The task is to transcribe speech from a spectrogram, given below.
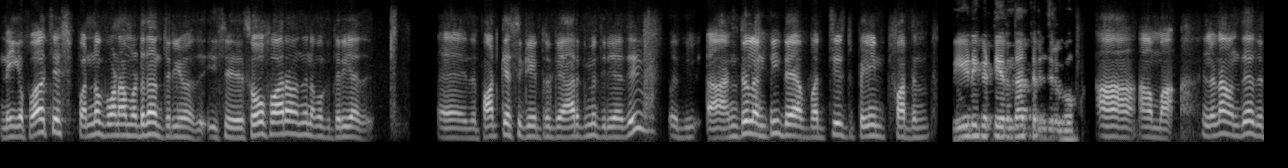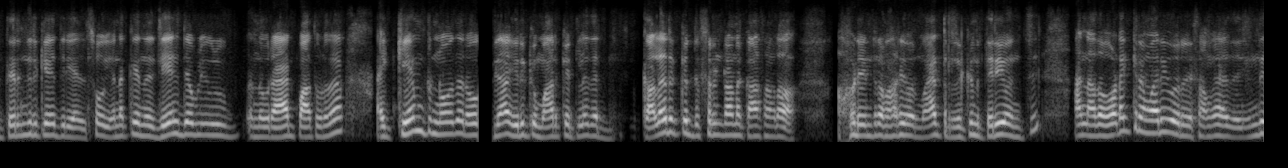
நீங்க பர்ச்சேஸ் பண்ண போனா மட்டும் தான் தெரியும் அது. சோஃபாரா வந்து நமக்கு தெரியாது. இந்த பாட்காஸ்ட் கேட்டிருக்க யாருக்குமே தெரியாது. Until until they purchase paint for them வீடு கட்டி இருந்தா தெரிஞ்சிருக்கும். ஆ ஆமா. இல்லைன்னா வந்து அது தெரிஞ்சிருக்கவே தெரியாது. ஸோ எனக்கு இந்த ஜேஎஸ்டபிள்யூ அந்த ஒரு ஆட் பார்த்த தான் I came to know that தான் இருக்கு மார்க்கெட்ல தட் கலருக்கு டிஃப்ரெண்டான காசாடா அப்படின்ற மாதிரி ஒரு மேட்டர் இருக்குன்னு தெரிய வந்துச்சு. அண்ட் அதை உடைக்கிற மாதிரி ஒரு சமயம் அது. இந்த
